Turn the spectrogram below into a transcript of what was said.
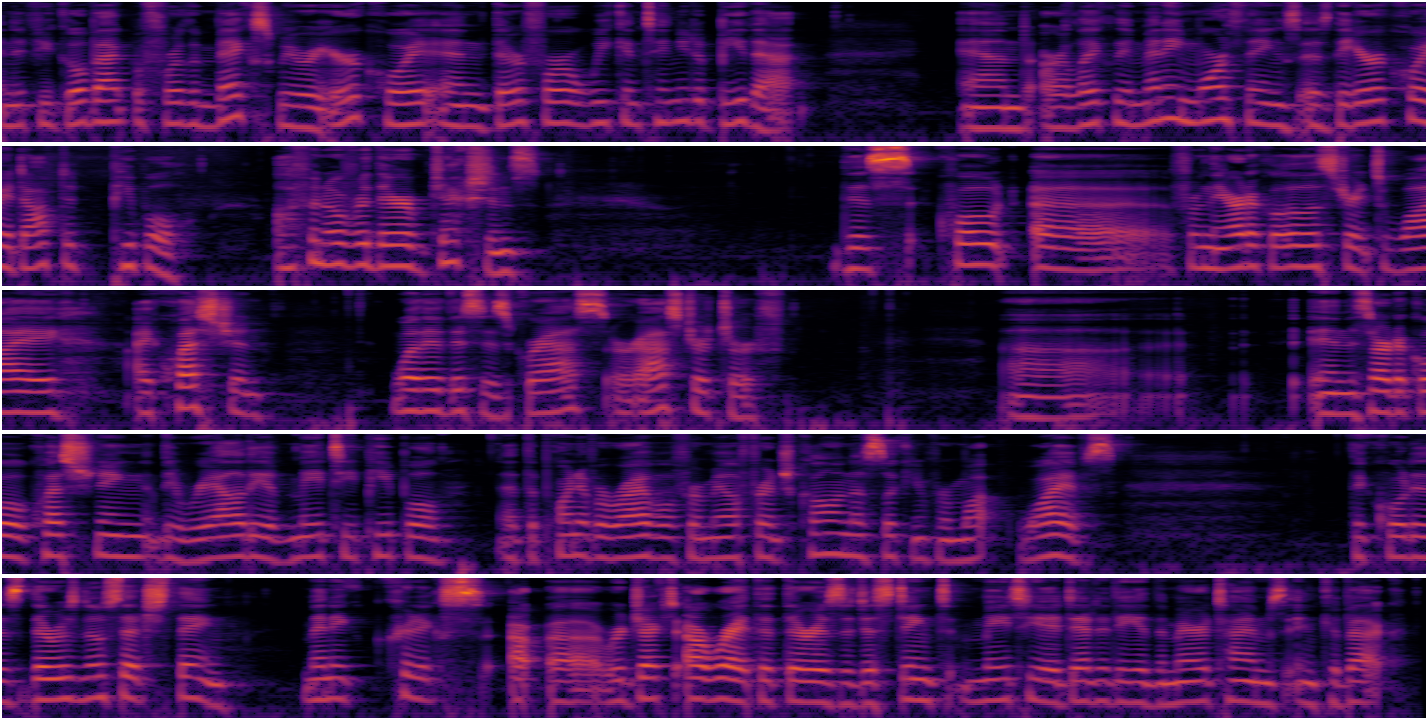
And if you go back before the mix, we were Iroquois, and therefore we continue to be that, and are likely many more things as the Iroquois adopted people, often over their objections. This quote uh, from the article illustrates why I question whether this is grass or astroturf. Uh, in this article, questioning the reality of Metis people at the point of arrival for male French colonists looking for wives. The quote is There was no such thing. Many critics uh, uh, reject outright that there is a distinct Metis identity in the Maritimes in Quebec.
